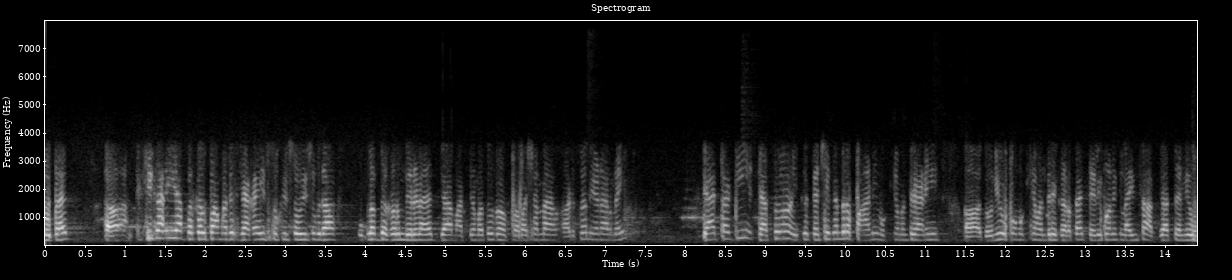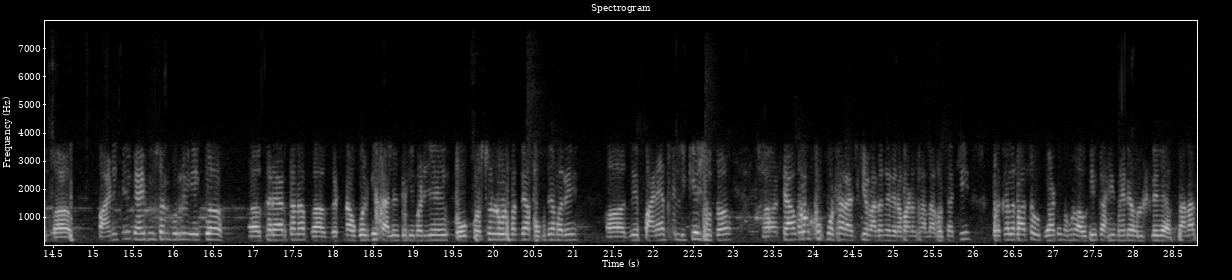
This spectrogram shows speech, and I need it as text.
होत आहेत. ठिकाणी या प्रकल्पामध्ये ज्या काही सुखी सोयी सुविधा उपलब्ध करून दिलेल्या आहेत ज्या माध्यमातून प्रवाशांना अडचण येणार नाही त्यासाठी त्याचं एक त्याची एकंदर पाहणी मुख्यमंत्री आणि दोन्ही उपमुख्यमंत्री करतायत. टेलिफोनिक लाईनचा अपघात त्यांनी अं, पाहणी केली काही दिवसांपूर्वी एक खऱ्या अर्थानं घटना उघडकीस आली होती. म्हणजे कोस्टल रोड मधल्या बोगद्यामध्ये जे पाण्याचं लिकेज होतं त्यावरून खूप मोठा राजकीय वादंग निर्माण झाला होता की प्रकल्पाचं उद्घाटन होऊन अवघे काही महिने उलटलेले असतानाच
